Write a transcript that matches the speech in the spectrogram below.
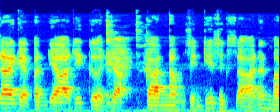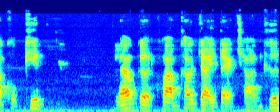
ได้แก่ปัญญาที่เกิดจากการนำสิ่งที่ศึกษานั้นมาคบคิด แล้วเกิดความเข้าใจแตกฉานขึ้น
